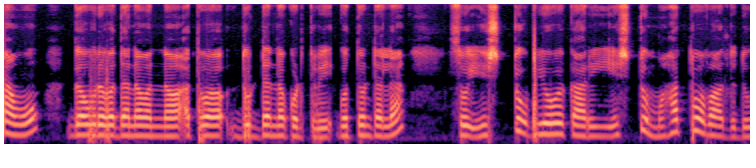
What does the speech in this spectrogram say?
ನಾವು ಗೌರವಧನವನ್ನು ಅಥವಾ ದುಡ್ಡನ್ನು ಕೊಡ್ತೀವಿ. ಗೊತ್ತುಂಟಲ್ಲ? ಸೊ ಎಷ್ಟು ಉಪಯೋಗಕಾರಿ, ಎಷ್ಟು ಮಹತ್ವವಾದುದು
